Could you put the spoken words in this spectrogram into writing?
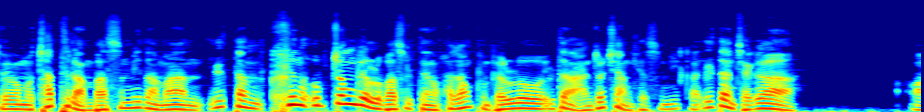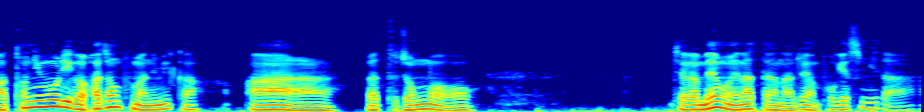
제가 뭐 차트를 안 봤습니다만 일단 큰 업종별로 봤을 때는 화장품 별로 일단 안 좋지 않겠습니까 일단 제가 아, 토니모리가 화장품 아닙니까 아, 아, 두 종목. 제가 메모해놨다가 나중에 한번 보겠습니다.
